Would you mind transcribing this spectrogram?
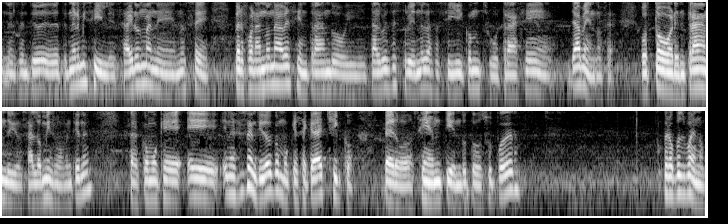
en el sentido de detener misiles, Iron Man, eh, no sé, perforando naves y entrando y tal vez destruyéndolas así con su traje, ya ven, o sea, o Thor entrando y, o sea, lo mismo, ¿me entienden? O sea, como que eh, en ese sentido como que se queda chico, pero sí entiendo todo su poder. Pero pues bueno,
